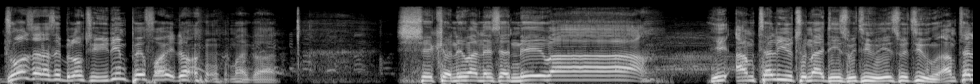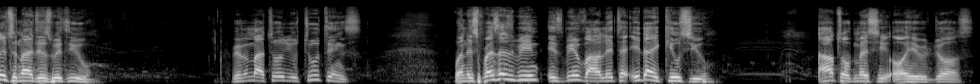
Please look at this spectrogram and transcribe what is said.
Drawers that doesn't belong to you. You didn't pay for it. oh my God. Shake your neighbor and they said, neighbor. He, I'm telling you tonight, he's with you. He's with you. I'm telling you tonight, he's with you. Remember, I told you two things. When his presence is being, is being violated, either he kills you out of mercy or he withdraws.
